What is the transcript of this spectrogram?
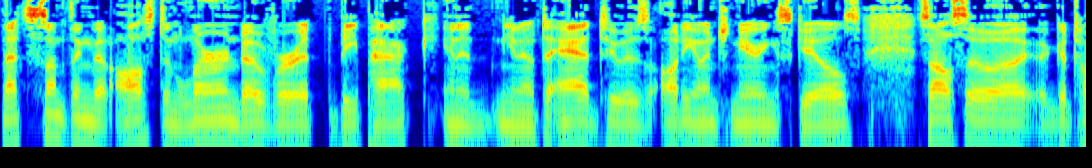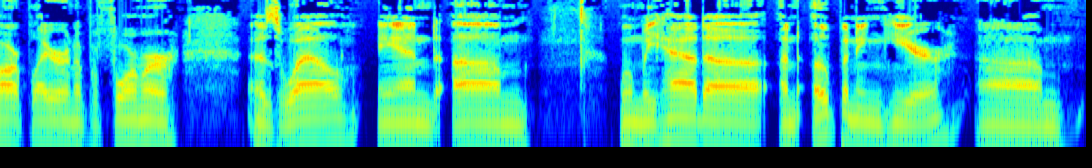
that's something that Austin learned over at the BPAC, and you know to add to his audio engineering skills. He's also a, a guitar player and a performer as well. And um, when we had uh, an opening here, um,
